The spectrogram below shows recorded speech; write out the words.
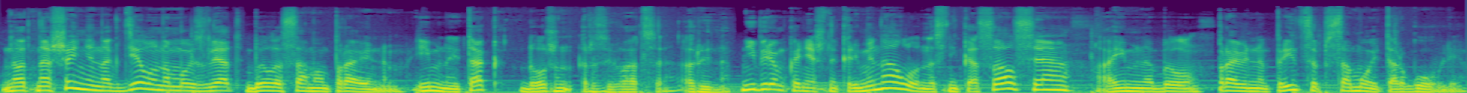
Но отношение на к делу, на мой взгляд, было самым правильным. Именно и так должен развиваться рынок. Не берем, конечно, криминал, он нас не касался, а именно был правильный принцип самой торговли.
